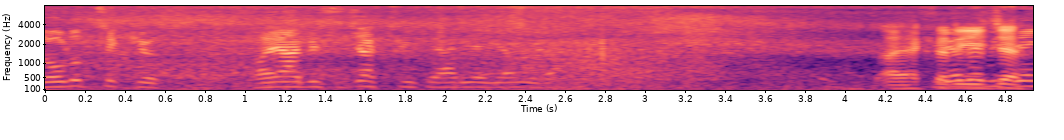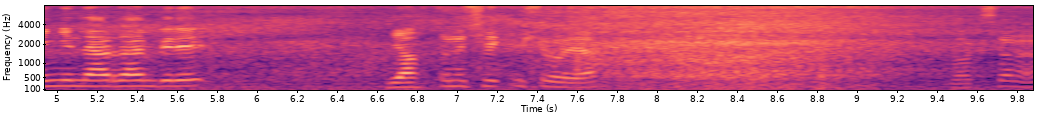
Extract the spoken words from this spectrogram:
zorluk çekiyorsun. Bayağı bir sıcak çünkü her yer yanıyor. Ayakları bir iyice. zenginlerden biri yahtını çekmiş oraya. Baksana.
